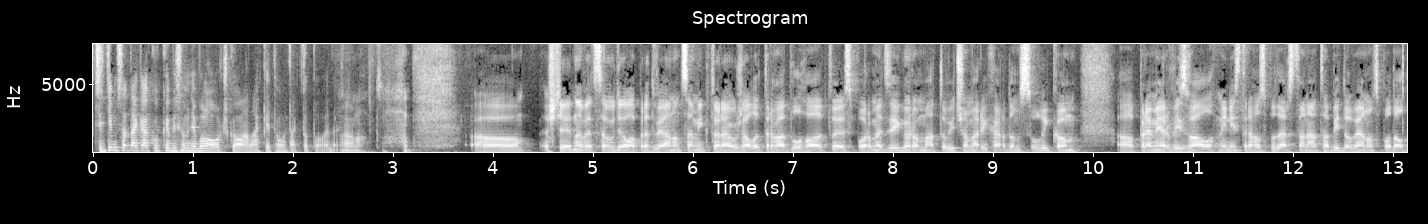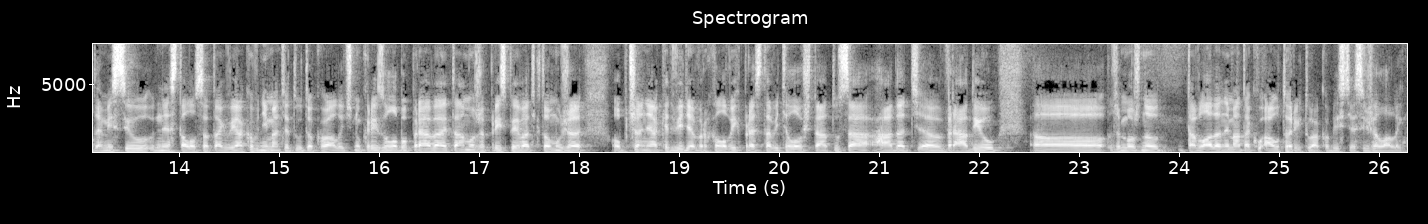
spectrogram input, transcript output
cítim sa tak, ako keby som nebola očkovaná, keď tomu takto povedať. Áno. Ešte jedna vec sa udiala pred Vianocami, ktorá už ale trvá dlho a to je spor medzi Igorom Matovičom a Richardom Sulikom. Premiér vyzval ministra hospodárstva na to, aby do Vianoc podal demisiu. Nestalo sa tak. Vy ako vnímate túto koaličnú krízu? Lebo práve aj tá môže prispievať k tomu, že občania, keď vidia vrcholových predstaviteľov štátu sa hádať e, v rádiu, že možno tá vláda nemá takú autoritu, ako by ste si želali.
